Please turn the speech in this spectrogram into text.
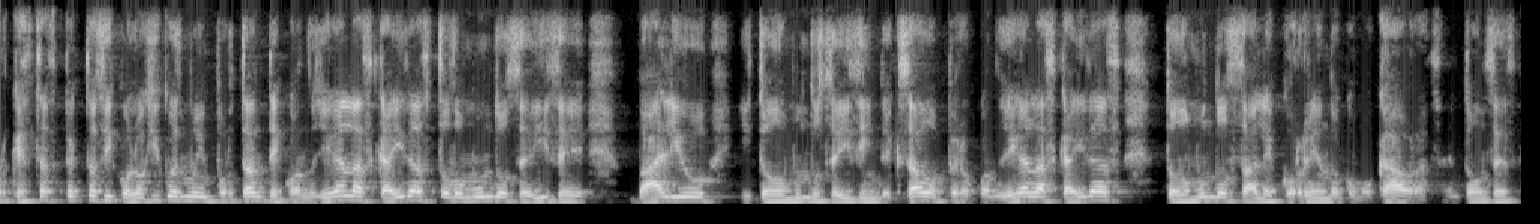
porque este aspecto psicológico es muy importante. Cuando llegan las caídas, todo mundo se dice value y todo mundo se dice indexado, pero cuando llegan las caídas, todo mundo sale corriendo como cabras. Entonces,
